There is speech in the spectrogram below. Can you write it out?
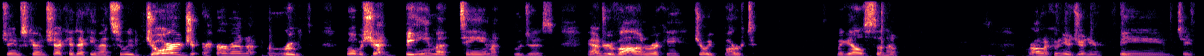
James Karinchak, Hideki Matsui, George Herman Ruth, Bo Bichette, Beam Team, Blue Jays, Andrew Vaughn, rookie, Joey Bart, Miguel Sano, Ronald Acuna Jr., Beam Team.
